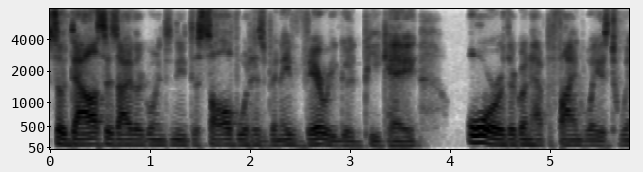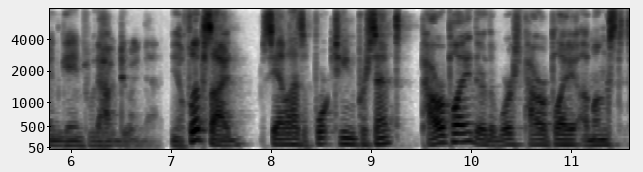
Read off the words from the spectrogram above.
So Dallas is either going to need to solve what has been a very good PK or they're going to have to find ways to win games without doing that. You know, flip side, Seattle has a 14% power play. They're the worst power play amongst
